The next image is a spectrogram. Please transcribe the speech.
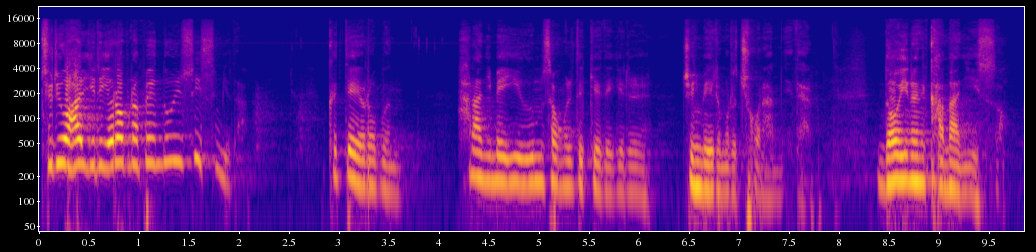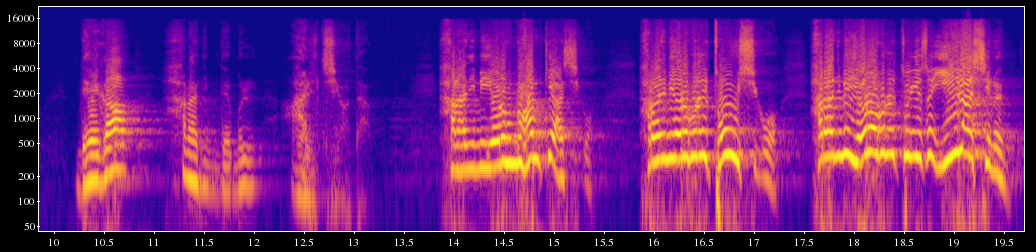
두려워할 일이 여러분 앞에 놓일 수 있습니다. 그때 여러분, 하나님의 이 음성을 듣게 되기를 주님의 이름으로 축원합니다. 너희는 가만히 있어. 내가 하나님 됨을 알지어다. 하나님이 여러분과 함께 하시고 하나님이 여러분을 도우시고 하나님이 여러분을 통해서 일하시는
